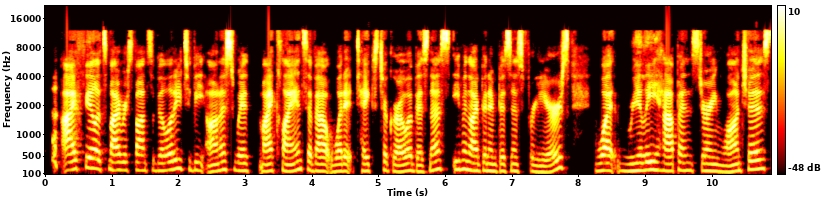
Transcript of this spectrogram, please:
I feel it's my responsibility to be honest with my clients about what it takes to grow a business, even though I've been in business for years, what really happens during launches,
